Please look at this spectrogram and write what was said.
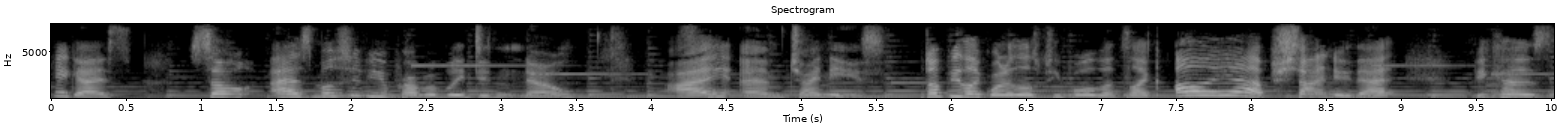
Hey guys so as most of you probably didn't know, I am Chinese. Don't be like one of those people that's like, oh yeah, psh, I knew that, because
